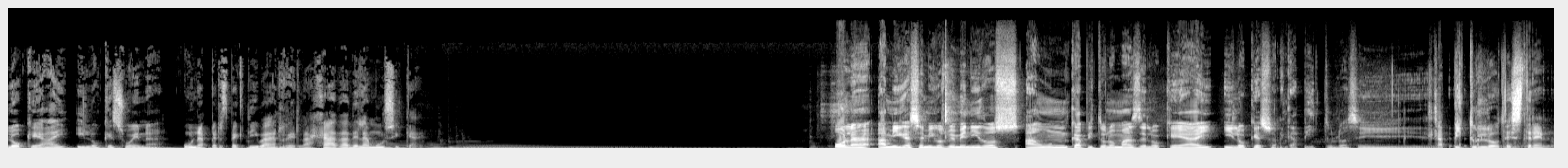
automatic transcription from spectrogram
lo que hay y lo que suena. Una perspectiva relajada de la música. Hola, amigas y amigos, bienvenidos a un capítulo más de lo que hay y lo que suena. Capítulo así. Capítulo de estreno.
